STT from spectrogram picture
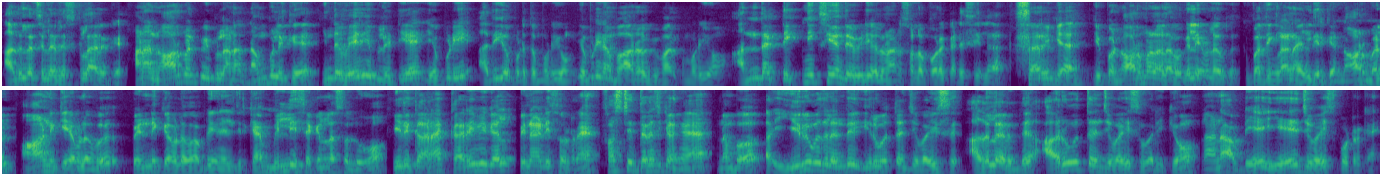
அதுல சில ரிஸ்க்லாம் இருக்கு. ஆனா நார்மல் பீப்புளான நம்மளுக்கு இந்த வேரியபிலிட்டியை எப்படி அதிகப்படுத்த முடியும்? எப்படி நம்ம ஆரோக்கியமா இருக்க முடியும்? அந்த டெக்னிக்ஸையும் இந்த வீடியோவில் நான் சொல்ல போறேன் கடைசியில. சரிங்க. இப்போ நார்மல் அளவுகள் எவ்வளவு? பாத்தீங்களா? நான் எழுதியிருக்கேன் நார்மல் ஆணுக்கு எவ்வளவு? பெண்ணுக்கு எவ்வளவு? அப்படின்னு எழுதியிருக்கேன். மில்லி செகண்ட்ல சொல்லுவோம். இதுக்கான கருவிகள் பின்னாடி சொல்றேன். ஃபர்ஸ்ட் தெரிஞ்சுக்கங்க. நம்ம இருபதுல இருந்து இருபத்தஞ்சு வயசு. அதுல இருந்து அறுபத்தஞ்சு வயசு வரைக்கும் நான் அப்படியே ஏஜ் வைஸ் போட்டிருக்கேன்.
